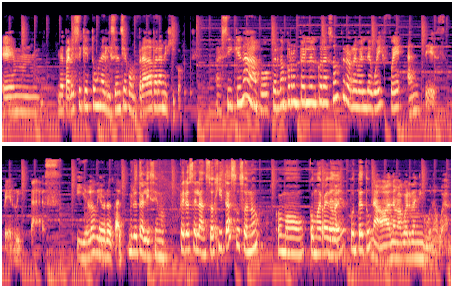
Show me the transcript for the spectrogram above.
Em, me parece que esto es una licencia comprada para México. Así que nada, pues perdón por romperle el corazón, pero Rebelde Way fue antes, perritas. Y yo lo vi. Qué brutal. Brutalísimo. Pero se lanzó hitazos o no? Como, como RBD. No. Ponte tú. No, no me acuerdo de ninguno, weón.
